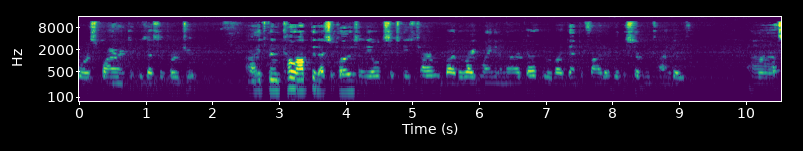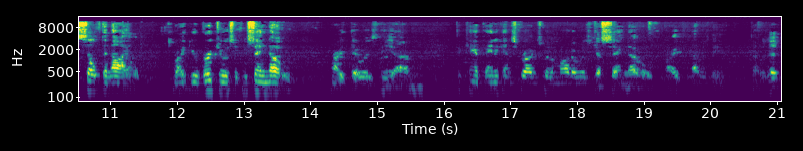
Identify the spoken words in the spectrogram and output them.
or aspiring to possess a virtue. Uh, it's been co-opted, I suppose, in the old '60s term by the right wing in America, who have identified it with a certain kind of uh, self-denial. Right, you're virtuous if you say no. Right, there was the um, the campaign against drugs, where the motto was "just say no." Right, that was the that was it.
